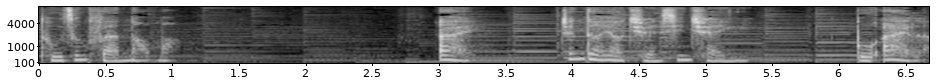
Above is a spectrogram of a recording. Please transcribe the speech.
徒增烦恼吗？爱，真的要全心全意；不爱了，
